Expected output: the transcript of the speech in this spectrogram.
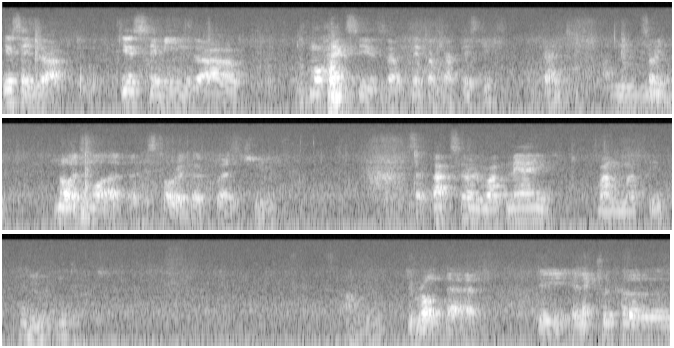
you say the you say mean the MOHEX is the network characteristics, right? Um, Sorry. No, it's more a, a historical question. So, uh, sorry, what may I one more please? Um, you wrote that the electrical,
